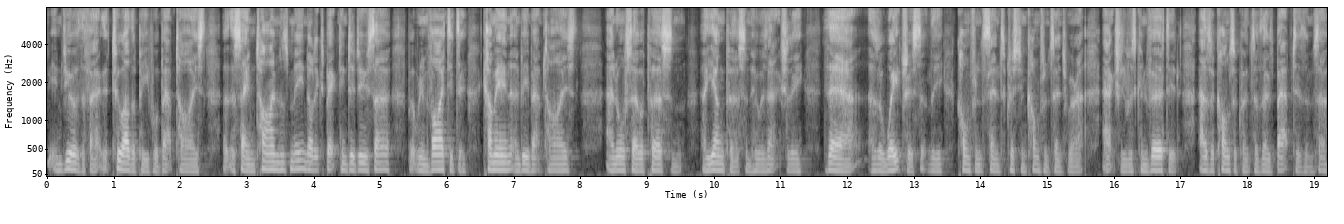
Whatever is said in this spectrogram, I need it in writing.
in view of the fact that two other people were baptized at the same time as me, not expecting to do so, but were invited to come in and be baptized, and also a person, a young person who was actually there as a waitress at the conference center, Christian conference center, where I actually was converted as a consequence of those baptisms. So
